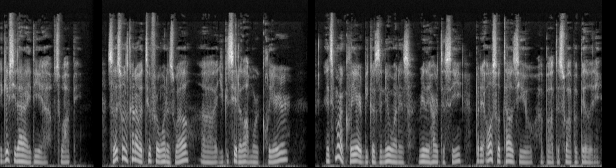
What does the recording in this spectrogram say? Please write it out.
It gives you that idea of swapping. So this one's kind of a two for one as well. Uh, you can see it a lot more clearer. It's more clear because the new one is really hard to see, but it also tells you about the swappability,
